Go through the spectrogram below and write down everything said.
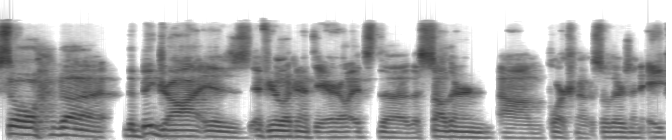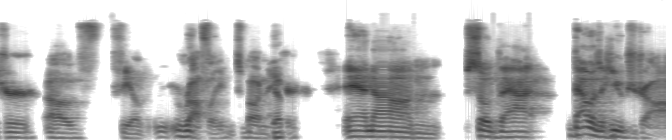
So the the big draw is if you're looking at the aerial, it's the the southern um, portion of it. So there's an acre of field, roughly. It's about an yep. acre, and um, so that that was a huge draw,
